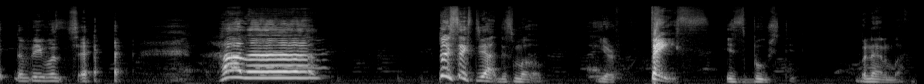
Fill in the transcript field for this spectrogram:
the People's Chat. Holla! 360 out this mug. Your face is boosted. Banana muffin.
